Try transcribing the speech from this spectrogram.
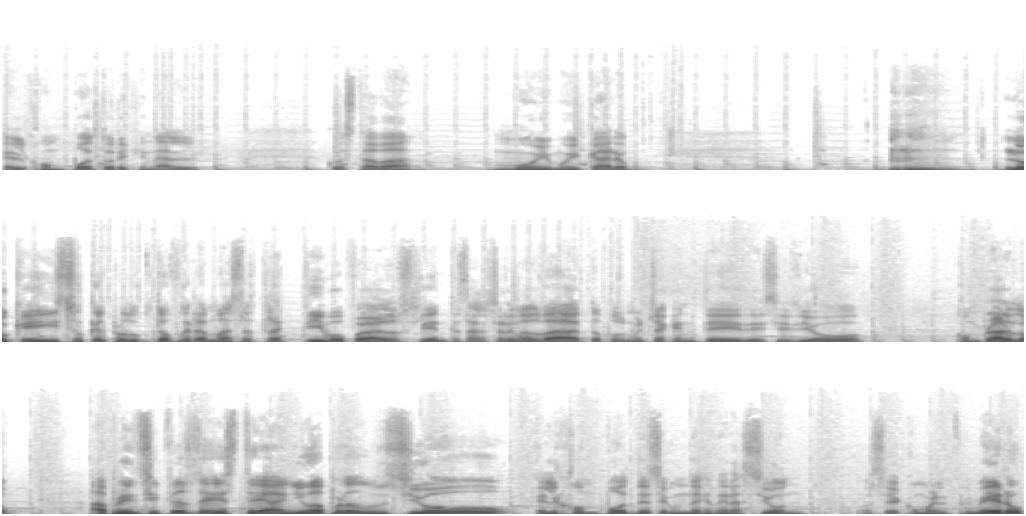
el HomePod original costaba muy, muy caro. Lo que hizo que el producto fuera más atractivo para los clientes al ser más barato, pues mucha gente decidió comprarlo. A principios de este año Apple anunció el HomePod de segunda generación, o sea, como el primero,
